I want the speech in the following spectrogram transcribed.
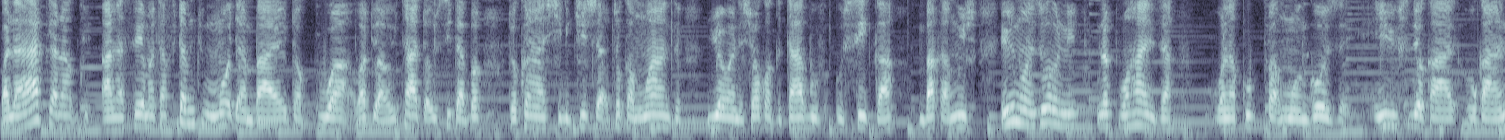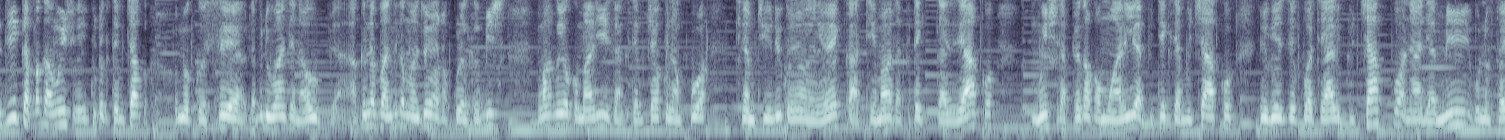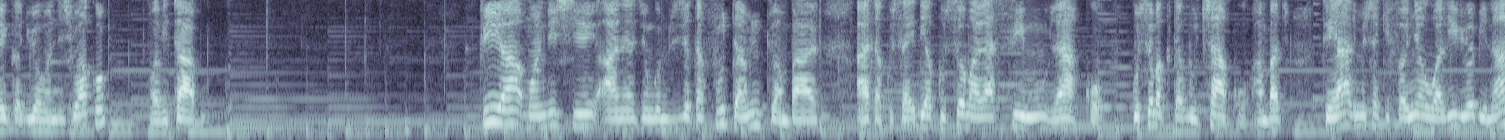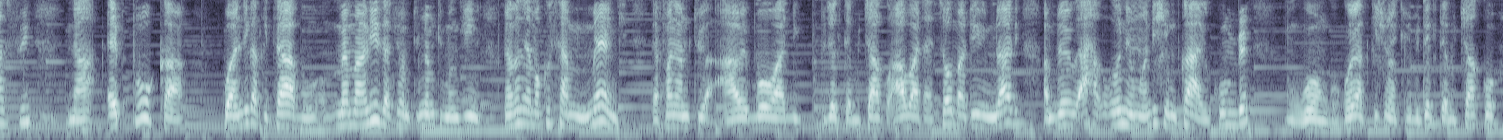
badala yake anasema tafuta mtu mmoja ambaye utakuwa watu watatu au sita ambao utakuwa nashirikisha toka mwanzo juu ya uandishi wako wa kitabu husika mpaka mwisho. Ili mwanzoni unapoanza wanakupa mwongozo. Ili usije ukaandika mpaka mwisho ikuta kitabu chako umekosea utabidi uanze na upya. Lakini unapoanzika mwanzoni watakurekebisha. Mpaka kuja kumaliza kitabu chako kinakuwa kina mtiririko unaoeleweka hatimaye utapitia kazi yako mwisho napeleka kwa mwalili apitie kitabu chako ili kiweze kuwa tayari kuchapwa na jamii kunufaika juu ya uandishi wako wa vitabu. Pia mwandishi anazungumzia tafuta mtu ambaye atakusaidia kusoma rasimu yako kusoma kitabu chako ambacho tayari imeshakifanyia uhalili we binafsi na epuka kuandika kitabu umemaliza tu namtumia mtu mwingine. Unafanya makosa mengi tafanya mtu awe bored kupitia kitabu chako au atasoma tu ili mradi ah, ni mwandishi mkali kumbe uongo. Kwa hiyo hakikisha unakipitia kitabu chako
